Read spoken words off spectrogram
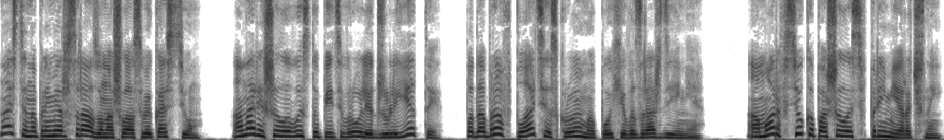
Настя, например, сразу нашла свой костюм. Она решила выступить в роли Джульетты, подобрав платье с кроем эпохи Возрождения. Амар все копошилась в примерочной.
